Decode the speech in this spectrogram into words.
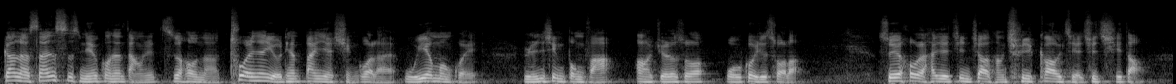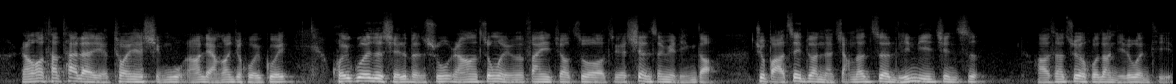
干了三四十年共产党员之后呢，突然间有一天半夜醒过来，午夜梦回，人性迸发啊，觉得说我过去错了。所以后来他就进教堂去告解、去祈祷，然后他太太也突然间醒悟，然后两个人就回归，回归就写了本书，然后中文有个翻译叫做《这个献身与领导》，就把这段呢讲到这淋漓尽致。好，他最后回到你的问题，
